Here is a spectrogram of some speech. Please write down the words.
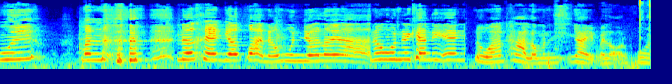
อุ้ยมัน เนื้อเค้กเยอะกว่าเนื้อวุ้นเยอะเลยอะ เนื้อวุ้นมีแค่นี้เอง หรือว่าถาดเรามันใหญ่ไปเหรอทุกคน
